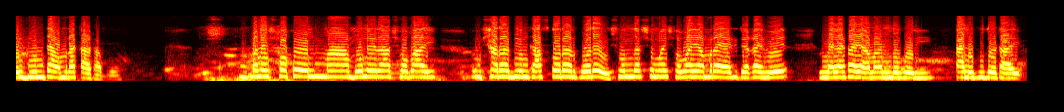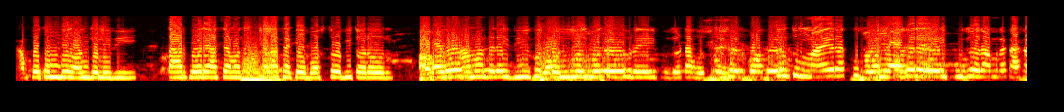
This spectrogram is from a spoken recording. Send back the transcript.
এই দিনটা আমরা কাটাবো। মানে সকল মা বোনেরা সবাই সারাদিন কাজ করার পরেও সন্ধ্যার সময় সবাই আমরা এক জায়গায় হয়ে মেলাটায় আনন্দ করি কালী পুজোটায় প্রথম দিন অঞ্জলি দিই। তারপরে আছে আমাদের খেলা থাকে বস্ত্র বিতরণ। আমাদের এই দীর্ঘ চল্লিশ বছর ধরে এই পুজোটা হচ্ছে। কিন্তু মায়েরা খুব কষ্ট করে এই পুজোর আমরা টাকা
